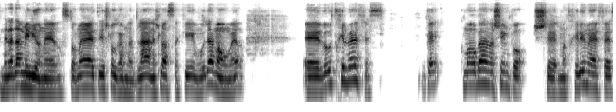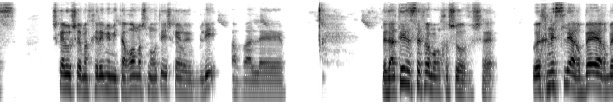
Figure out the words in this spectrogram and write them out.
בן אדם מיליונר, זאת אומרת יש לו גם נדל"ן, יש לו עסקים, הוא יודע מה הוא אומר, אה, והוא התחיל מאפס, אוקיי? כמו הרבה אנשים פה שמתחילים מאפס, יש כאלו שמתחילים עם יתרון משמעותי, יש כאלו בלי, אבל uh, לדעתי זה ספר מאוד חשוב, שהוא הכניס לי הרבה הרבה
